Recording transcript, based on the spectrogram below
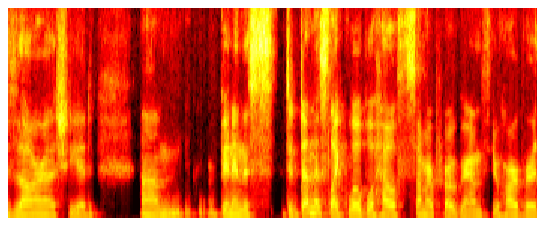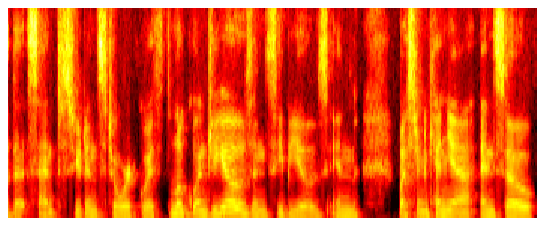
Zara, she had um, been in this done this like global health summer program through Harvard that sent students to work with local NGOs and CBOs in Western Kenya, and so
